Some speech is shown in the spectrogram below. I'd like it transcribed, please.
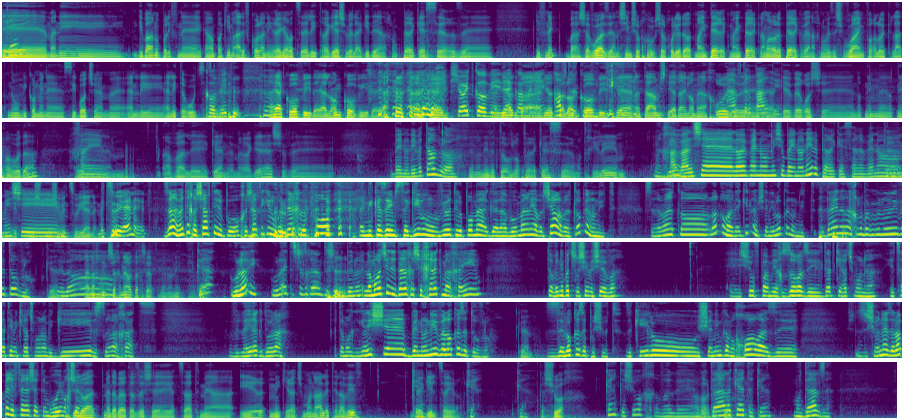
אמ, אני, דיברנו פה לפני כמה פרקים. א' כל אני רגע רוצה להתרגש ולהגיד, אנחנו פרק 10, זה... לפני, בשבוע הזה, אנשים שלחו, שלחו לי הודעות, מה עם פרק, מה עם פרק, למה לא לפרק, ואנחנו איזה שבועיים כבר לא הקלטנו, מכל מיני סיבות שהן, אה, אין לי, אין לי תירוץ. קוביד. היה קוביד, היה לונג קוביד, היה... כן. שורט קוביד, אני היה כל ב- אני מיני. עוד בלונג. קוביד, כן, הטעם שלי עדיין לא מאה אחוז. After אז, אה. כאבי ראש אה, נותנים נותנים עבודה. חיים. אבל אה, כן, זה מרגש, בינוני וטוב לו. ובינוני וטוב לו, פרק 10, מתחילים. מדהים. חבל שלא הבאנו מישהו בינוני לפרק 10, הבאנו כן, מישהי... מיש- מישהי מצוינת. מצוינת. זהו, האמת היא, חשבתי לפה, חשבתי כאילו בדרך לפה, אני כזה עם שגיב, הוא מביא אותי לפה מהעגלה, והוא אומר לי, אבל שרון, אבל את לא בינונית. אז אני אומרת לו, לא נורא, אני אגיד להם שאני לא בינונית. עדיין אנחנו בבינוני וטוב לו. כן. זה לא... אנחנו נשכנע אותך שאת בינונית. כן, אולי, אולי תשכנע אותי שאני בינונית. למרות שתדע לך שחלק מהחיים, טוב, אני בת 37, אה, שוב פעם יחזור על זה ילידת קריית שמונה. יצאתי מקריית שמונה בגיל 21, ולעיר הגדולה. אתה מרגיש אה, בינוני ולא כזה טוב לו. כן. זה לא כזה פשוט. זה כאילו שנים גם אחורה, זה, זה שונה, זה לא הפריפריה שאתם רואים עכשיו. כאילו את מדברת על זה שיצאת מהעיר, מקריית שמונה לתל אביב, כן. בגיל צעיר. כן, כן. קשוח. כן, קשוח, אבל אה, מודה על קשוח. הקטע, כן. מודה על זה.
